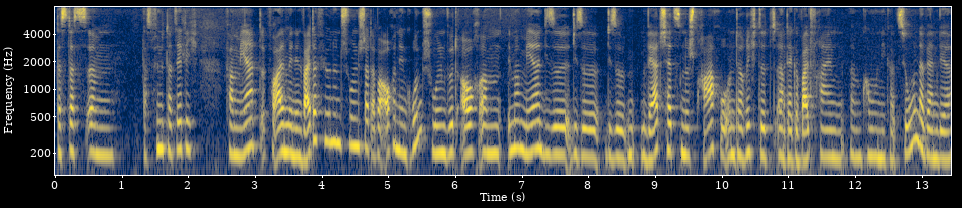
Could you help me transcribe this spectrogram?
das, das, ähm, das findet tatsächlich vermehrt, vor allem in den weiterführenden Schulen statt, aber auch in den Grundschulen wird auch ähm, immer mehr diese, diese, diese wertschätzende Sprache unterrichtet äh, der gewaltfreien ähm, Kommunikation. Da werden wir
